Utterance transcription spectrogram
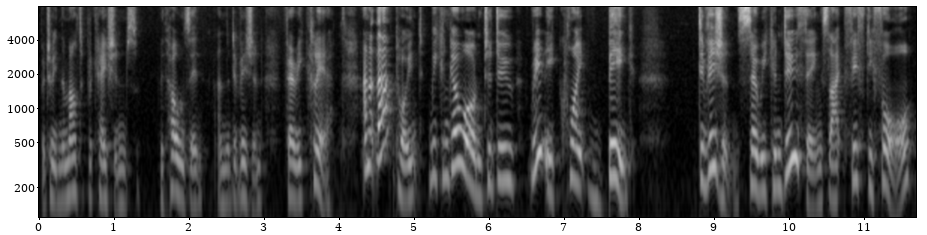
between the multiplications with holes in and the division very clear. And at that point, we can go on to do really quite big divisions. So we can do things like 54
